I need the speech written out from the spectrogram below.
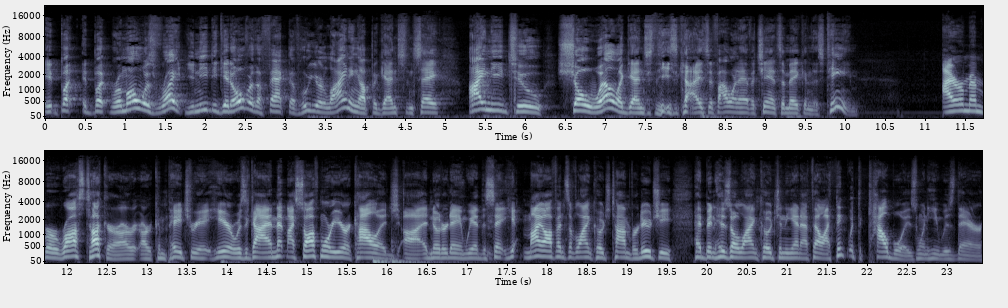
it, but, but Ramon was right. You need to get over the fact of who you're lining up against and say, I need to show well against these guys if I want to have a chance of making this team. I remember Ross Tucker, our, our compatriot here, was a guy I met my sophomore year of college uh, at Notre Dame. We had the same. He, my offensive line coach Tom Verducci had been his O line coach in the NFL. I think with the Cowboys when he was there.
